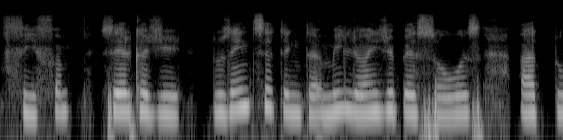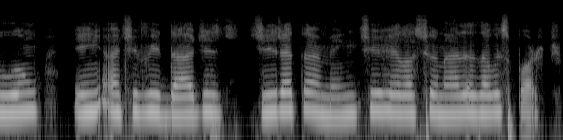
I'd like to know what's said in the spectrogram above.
FIFA, cerca de 270 milhões de pessoas atuam em atividades diretamente relacionadas ao esporte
